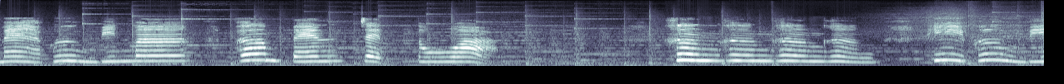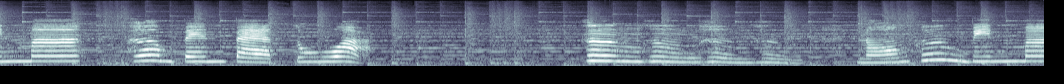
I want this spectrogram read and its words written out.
แม่พึ่งบินมา เพิ่มเป็นเจ็ดตัวหึ่งหึ่งหึ่งหึ่งพี่พึ่งบินมา เพิ่มเป็นแปด ตัวหึ่งหึ่งหึ่งหึ่งน้องพึ่งบินมา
